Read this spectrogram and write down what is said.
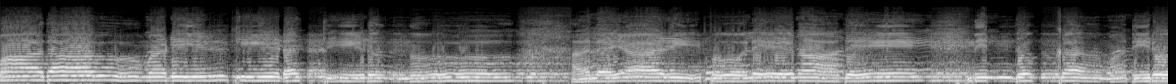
മാതാവു മടിയിൽ കീടത്തിടുന്നു അലയാഴി പോലെ നാദേ നിന്ദുക്ക മതിരോ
